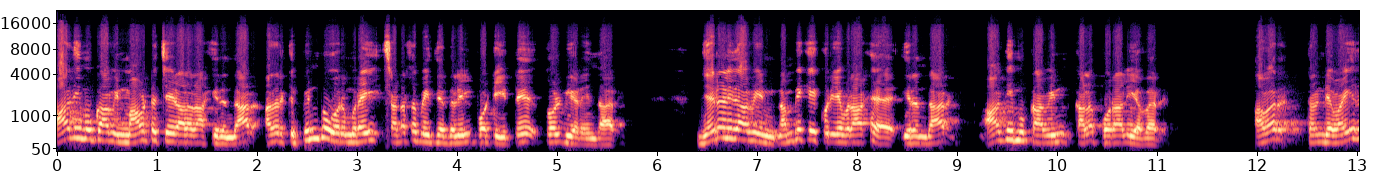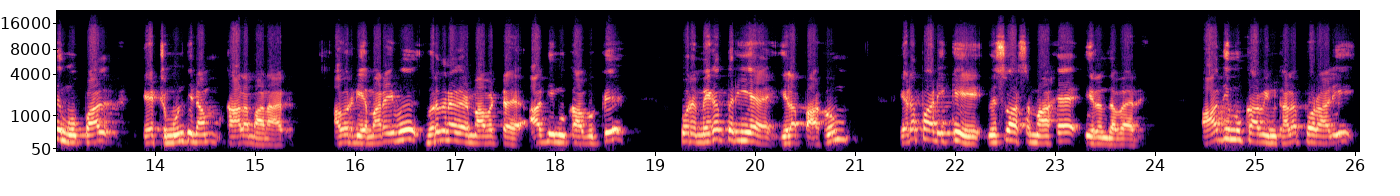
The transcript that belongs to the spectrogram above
அதிமுகவின் மாவட்ட செயலாளராக இருந்தார். அதற்கு பின்பு ஒரு முறை சட்டசபை தேர்தலில் போட்டியிட்டு தோல்வியடைந்தார். ஜெயலலிதாவின் நம்பிக்கைக்குரியவராக இருந்தார். அதிமுகவின் கள போராளி அவர். அவர் தன்னுடைய வயது மூப்பால் நேற்று முன்தினம் காலமானார். அவருடைய மறைவு விருதுநகர் மாவட்ட அதிமுகவுக்கு ஒரு மிகப்பெரிய இழப்பாகும். எடப்பாடிக்கு விசுவாசமாக இருந்தவர். அதிமுகவின் களப்போராளி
